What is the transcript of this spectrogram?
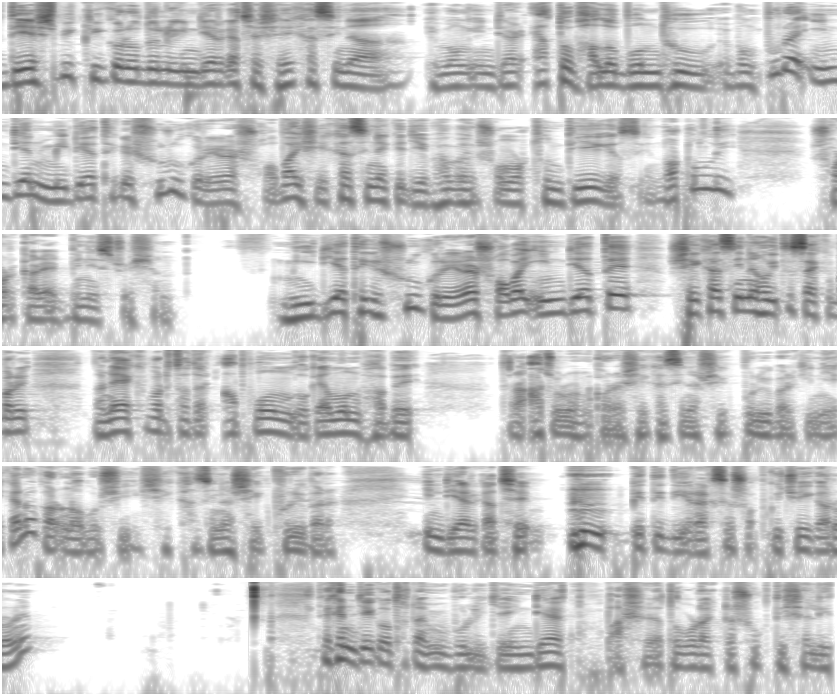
দেশ বিক্রি করে দিল ইন্ডিয়ার কাছে শেখ হাসিনা এবং ইন্ডিয়ার এত ভালো বন্ধু এবং পুরো ইন্ডিয়ান মিডিয়া থেকে শুরু করে এরা সবাই শেখ হাসিনাকে যেভাবে সমর্থন দিয়ে গেছে নট অনলি সরকার অ্যাডমিনিস্ট্রেশন মিডিয়া থেকে শুরু করে এরা সবাই ইন্ডিয়াতে শেখ হাসিনা হইতেছে একেবারে মানে একেবারে তাদের আপন লোক, এমনভাবে তারা আচরণ করে শেখ হাসিনা শেখ পরিবারকে নিয়ে। কেন? কারণ অবশ্যই শেখ হাসিনা শেখ পরিবার ইন্ডিয়ার কাছে পেতে দিয়ে রাখছে সব কিছু এই কারণে। দেখেন, যে কথাটা আমি বলি যে ইন্ডিয়া পাশের এত বড় একটা শক্তিশালী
